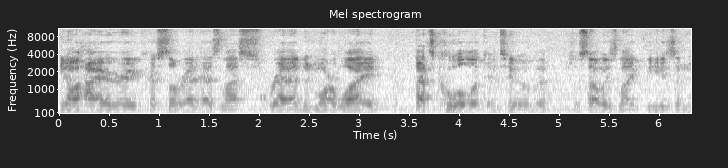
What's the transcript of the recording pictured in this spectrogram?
you know, a higher grade crystal red has less red and more white. That's cool looking too, but just always like these. and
